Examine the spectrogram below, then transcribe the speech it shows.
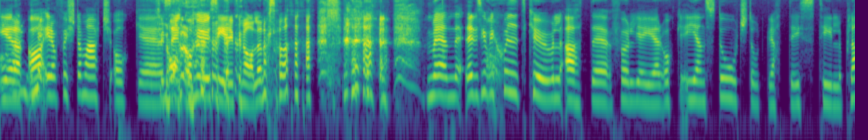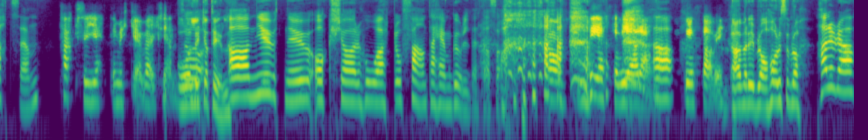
er, ah, ja, er första match och eh, sen kommer jag ju se er i finalen också. Men det ska bli ja. skitkul att eh, följa er och igen stort, stort grattis till platsen. Tack så jättemycket, verkligen. Och så, lycka till! Ja, njut nu och kör hårt och fan ta hem guldet alltså. ja, det ska vi göra. Ja. Det ska vi. Ja, men det är bra. Ha det så bra! Ha det bra!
